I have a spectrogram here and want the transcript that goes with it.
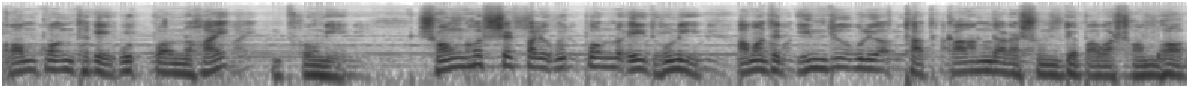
কম্পন থেকে উৎপন্ন হয় ধ্বনি। সংঘর্ষের ফলে উৎপন্ন এই ধ্বনি আমাদের ইন্দ্রিয়গুলি অর্থাৎ কান দ্বারা শুনতে পাওয়া সম্ভব।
